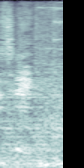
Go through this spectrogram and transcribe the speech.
Lunacy.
